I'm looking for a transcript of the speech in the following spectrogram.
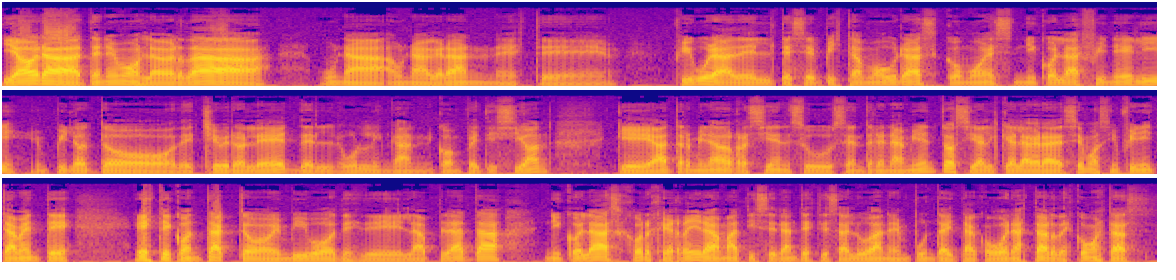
Y ahora tenemos, la verdad, una, una gran este, figura del TC Pista Mouras como es Nicolás Finelli, piloto de Chevrolet del Hurlingham Competición que ha terminado recién sus entrenamientos y al que le agradecemos infinitamente este contacto en vivo desde La Plata. Nicolás, Jorge Herrera, Mati Cerantes te saludan en Punta Itaco. Buenas tardes, ¿cómo estás?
